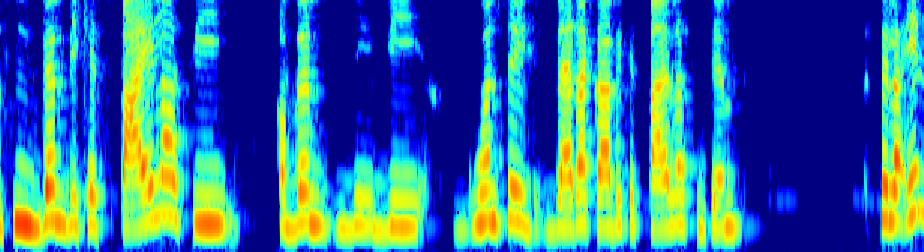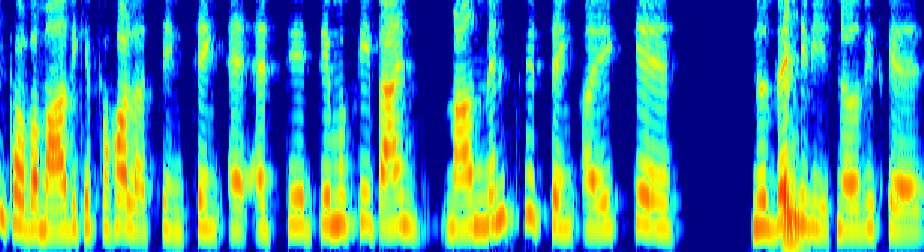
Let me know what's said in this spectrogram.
sådan, hvem vi kan spejle os i, og hvem vi, vi, uanset hvad der gør, vi kan spejle os i dem, spiller ind på, hvor meget vi kan forholde os til en ting, at, at det, det er måske bare en meget menneskelig ting, og ikke øh, nødvendigvis noget, vi skal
